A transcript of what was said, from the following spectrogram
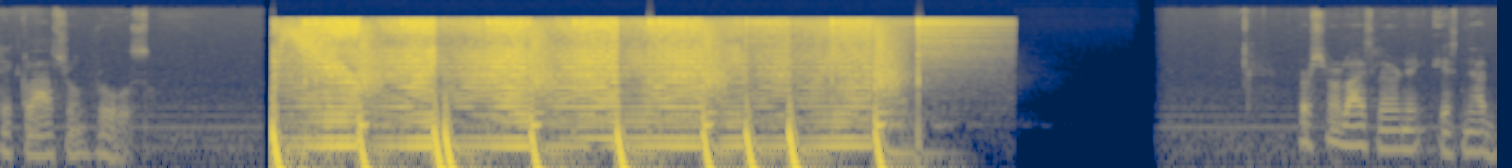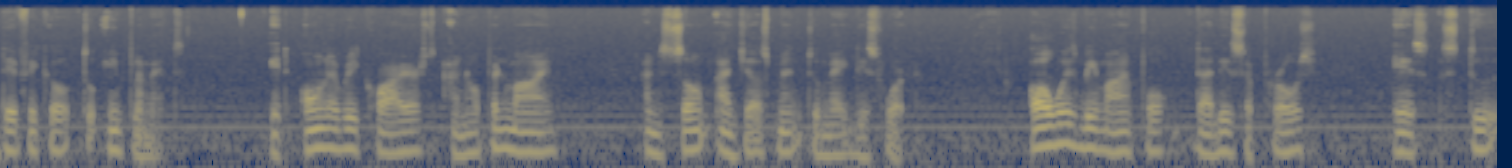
the classroom rules. Personalized learning is not difficult to implement. It only requires an open mind and some adjustment to make this work. Always be mindful that this approach is stu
